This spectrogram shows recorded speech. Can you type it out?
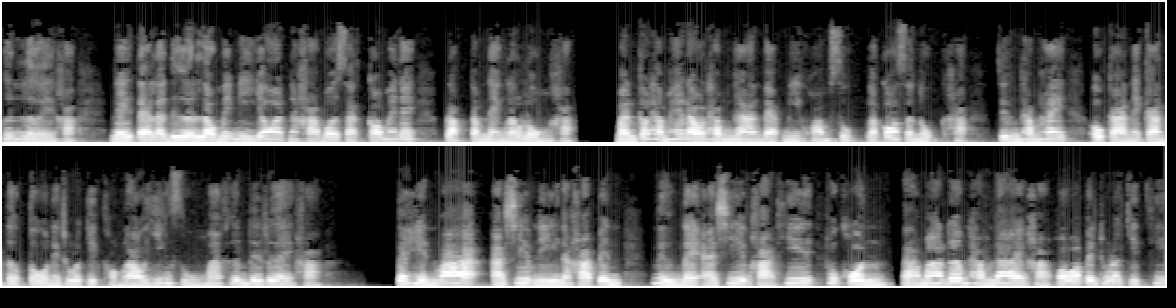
ขึ้นเลยค่ะ ในแต่ละเดือนเราไม่มียอดนะคะ บริษัทก็ไม่ได้ปรับตำแหน่งเราลงค่ะ มันก็ทำให้เราทำงานแบบมีความสุขแล้วก็สนุกค่ะ จึงทำให้โอกาสในการเติบโตในธุรกิจของเรายิ่งสูงมากขึ้นเรื่อยๆ ค่ะ จะเห็นว่าอาชีพนี้นะคะเป็นหนึ่งในอาชีพค่ะ ที่ทุกคนสามารถเริ่มทำได้ค่ะ เพราะว่าเป็นธุรกิจที่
